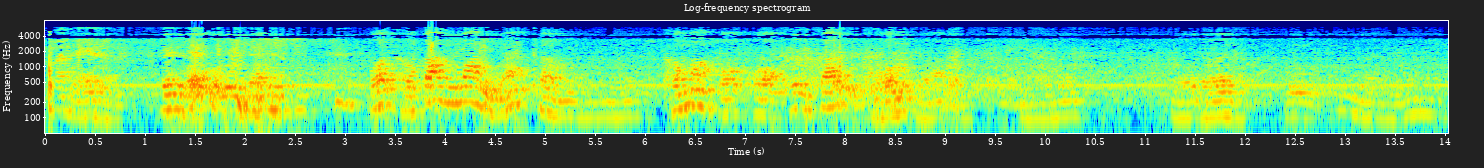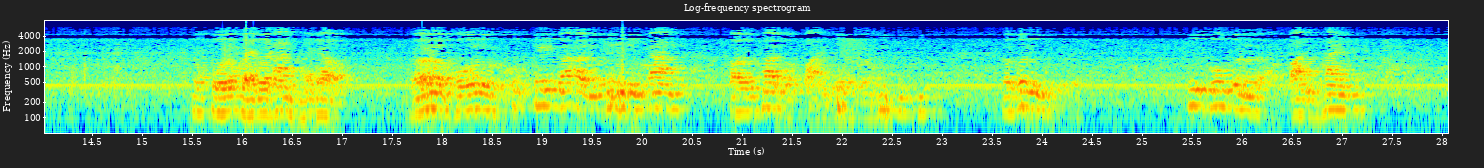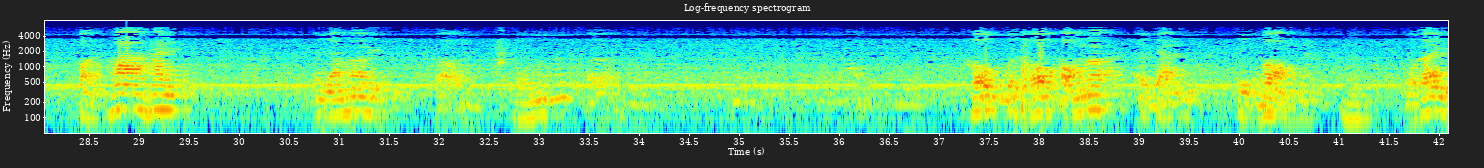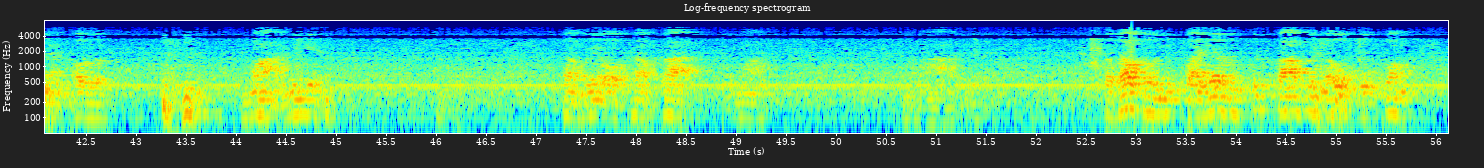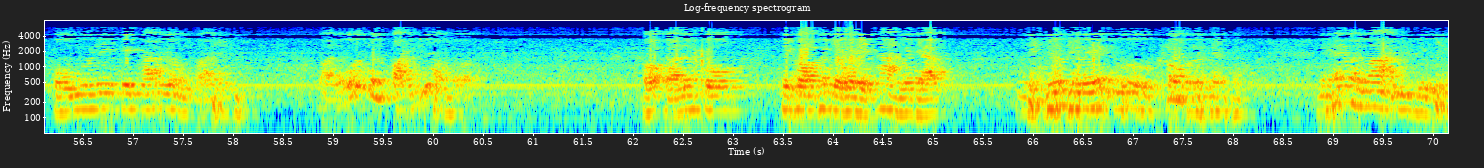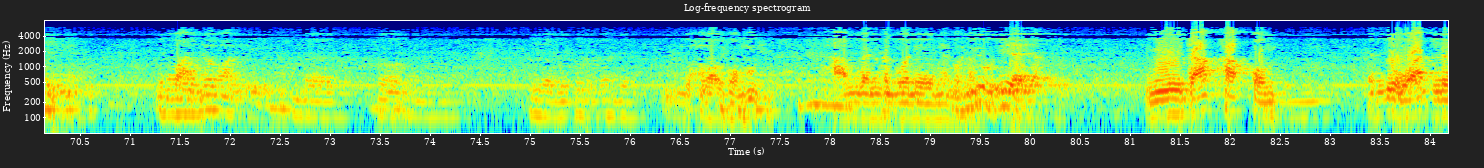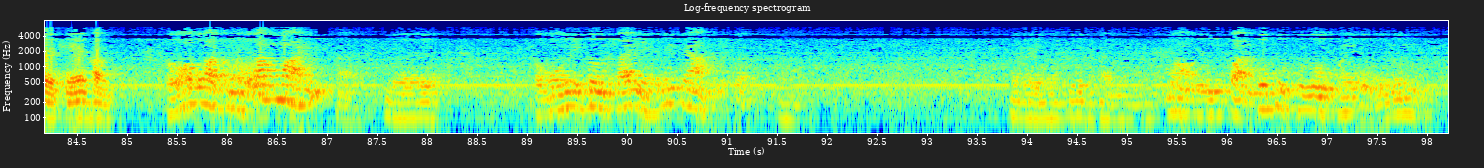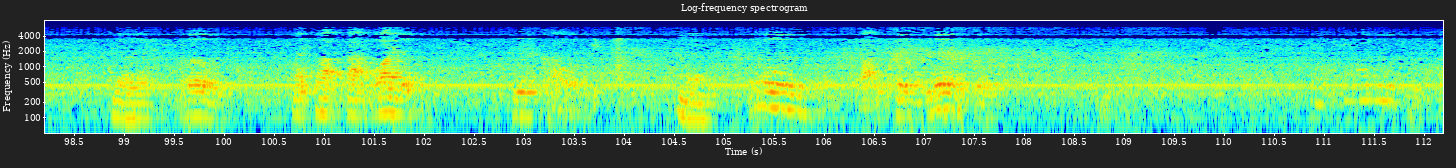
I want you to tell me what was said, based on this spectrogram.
ว่าไหนอะเป็นแผลกูเนี่ยเพราะเขาตั้งไว้นะเขามาขอของขึ้นใจผมเลยเราตัวเราไปโดยานไหมเจ้าเออผมเดียวแล้วก็ที่พวกเป็นปั่นให้ปั่นผ้าให้ออยก็ผมเขาไปขอของนะอาจารย์ตีห้องเราได้เนี่ยเขามานี่ถ้าไม่ออกถ้าพลาดมามาแต่ถ้าคนไปแล้วมันตึกตาเป็นแล้วถูกต้องผมนี่เกล้าลงไปไปโอ้ยมันไปแล้วเพราะการเรื่องโตที่กองเขาจะเอาเด็กข้างไว้ครับเยอะเลยเข้าเลยนี่ให้มันว่าอีกทีวันเท่าวันอีกเลยที่เราพูดว่าเดิมพอผมถามกันกับบัวเดนนะมันอยู่ที่ไหนล่ะอยู่จักครับผมเป็นอยู่วัดเลยเฮ้ครับเพราะว่าตั้งใหม่เลยเขาบอกมีเครื่องใช้ไม่ยาก อะไรมาพูดกันมามีฝันก็พูดทะลุให้ผมนึงเลยเออในพระตากไว้มีเขาเลยโอ้ฝันเคยเรื่อย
